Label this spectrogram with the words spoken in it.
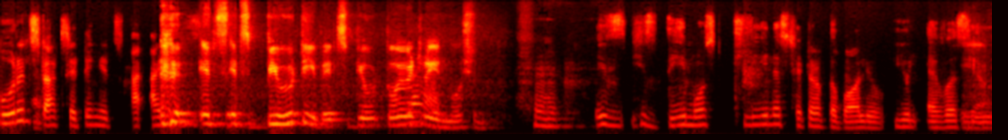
Pooran starts hitting, it's I, I it's it's beauty, it's beau- poetry Yeah. in motion. he's he's the most cleanest hitter of the ball you you'll ever see. Yeah.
